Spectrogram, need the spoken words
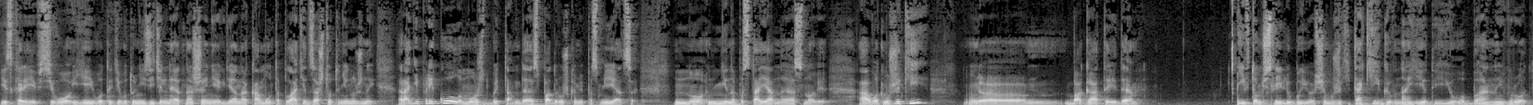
и, скорее всего, ей вот эти вот унизительные отношения, где она кому-то платит за что-то, не нужны. Ради прикола, может быть, там, да, с подружками посмеяться, но не на постоянной основе. А вот мужики э, богатые, да, и в том числе любые вообще мужики, такие говноеды, ебаный в рот.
